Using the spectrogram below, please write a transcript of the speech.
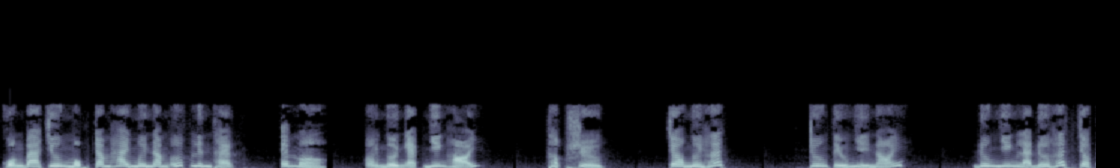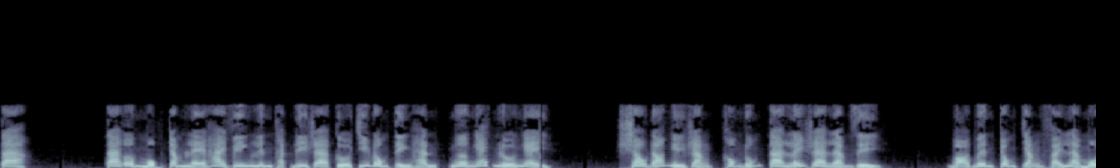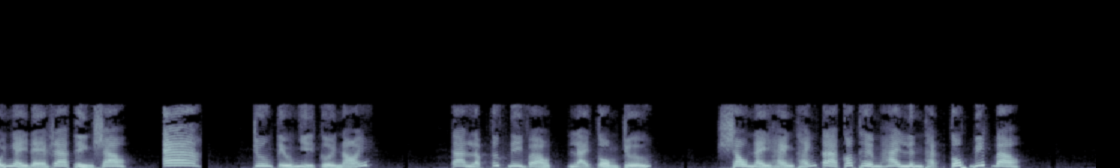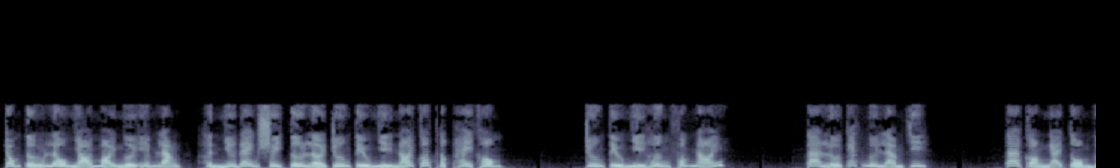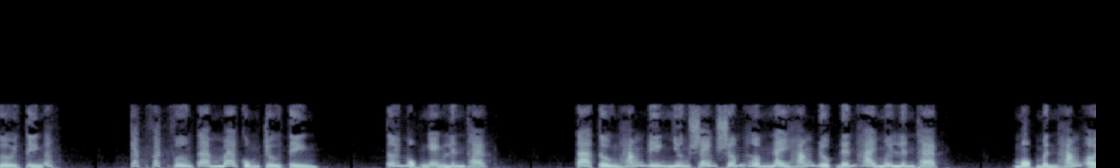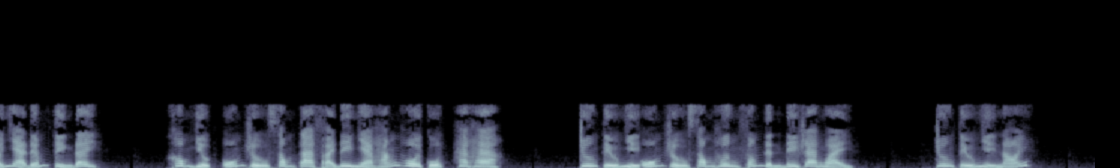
Quận 3 chương 120 năm ước linh thạc M. Ở người ngạc nhiên hỏi. Thật sự. Cho ngươi hết. Trương Tiểu Nhị nói. Đương nhiên là đưa hết cho ta. Ta ôm 102 viên linh thạch đi ra cửa chí đông tiền hành, ngơ ngác nửa ngày. Sau đó nghĩ rằng, không đúng ta lấy ra làm gì. Bỏ bên trong chẳng phải là mỗi ngày đẻ ra tiền sao. A Trương Tiểu Nhị cười nói. Ta lập tức đi vào, lại tồn trữ. Sau này hàng tháng ta có thêm hai linh thạch tốt biết bao. Trong tử lâu nhỏ mọi người im lặng, hình như đang suy tư lời Trương Tiểu Nhị nói có thật hay không. Trương Tiểu Nhị hưng phấn nói. Ta lừa các ngươi làm chi? Ta còn ngại tồn gửi tiền ít. Các phách vương tam ma cũng trữ tiền. Tới một ngàn linh thạch. Ta tưởng hắn điên nhưng sáng sớm hôm nay hắn được đến 20 linh thạch. Một mình hắn ở nhà đếm tiền đây. Không dược uống rượu xong ta phải đi nhà hắn hôi của, ha ha. Trương Tiểu Nhị uống rượu xong hưng phấn định đi ra ngoài. Trương Tiểu Nhị nói.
